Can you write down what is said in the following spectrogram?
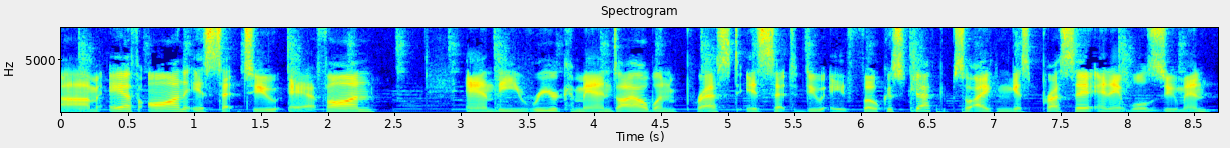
Um, AF on is set to AF on, and the rear command dial when pressed is set to do a focus check, so I can just press it and it will zoom in.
